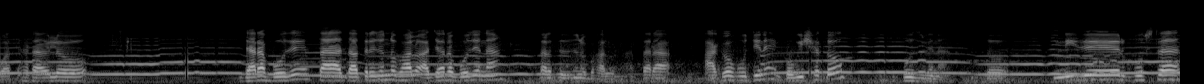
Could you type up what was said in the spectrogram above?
কথাটা হলো, যারা বোঝে তারা তাদের জন্য ভালো, আর যারা বোঝে না, তারা তাদের জন্য ভালো না। তারা আগেও বুঝে নেই ভবিষ্যতেও বুঝবে না। তো নিজের বুঝটা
